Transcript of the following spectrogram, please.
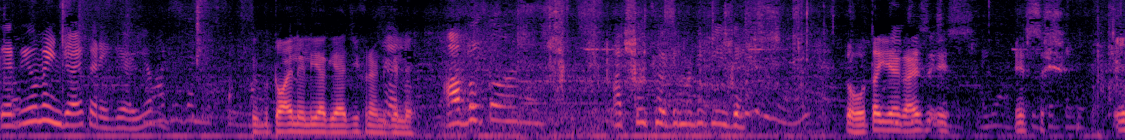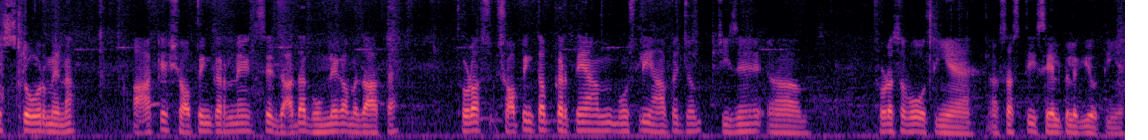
गर्मियों में एंजॉय करेगी आइया टॉय ले लिया गया जी फ्रेंड के लिए। अब अब कोई छोटी मोटी चीज़ तो होता ही है गाइस इस इस इस स्टोर में ना। आके शॉपिंग करने से ज़्यादा घूमने का मज़ा आता है। थोड़ा शॉपिंग तब करते हैं हम मोस्टली यहाँ पे जब चीज़ें थोड़ा सा वो होती हैं सस्ती सेल पे लगी होती हैं।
